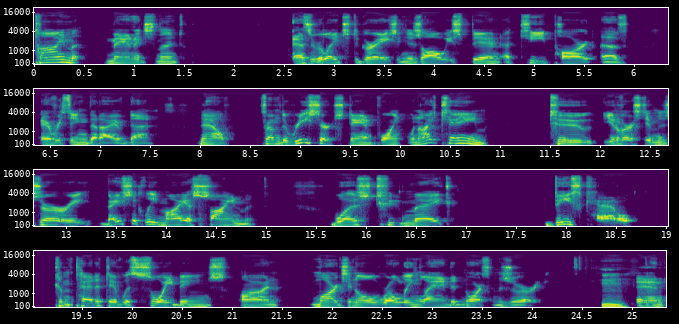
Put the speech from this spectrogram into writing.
time management as it relates to grazing has always been a key part of everything that I have done. Now, from the research standpoint, when I came to University of Missouri, basically my assignment was to make beef cattle competitive with soybeans on marginal rolling land in North Missouri. Mm. And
